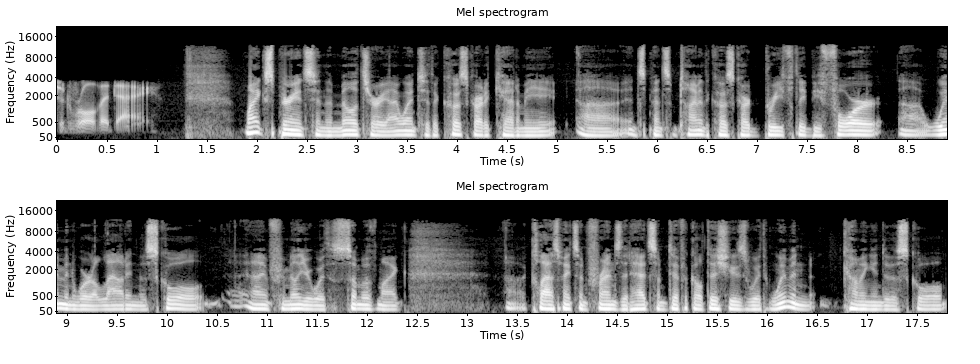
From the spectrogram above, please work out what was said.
should rule the day. My experience in the military, I went to the Coast Guard Academy uh, and spent some time in the Coast Guard briefly before uh, women were allowed in the school, and I'm familiar with some of my. Uh, classmates and friends that had some difficult issues with women coming into the school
